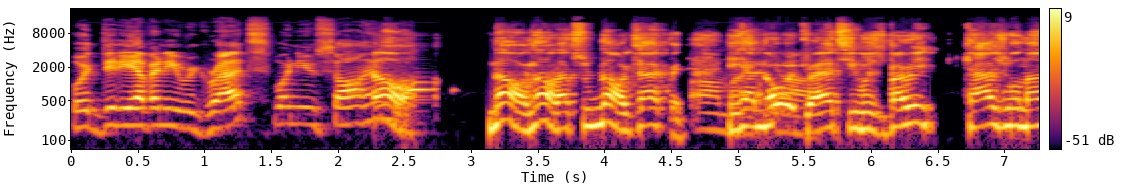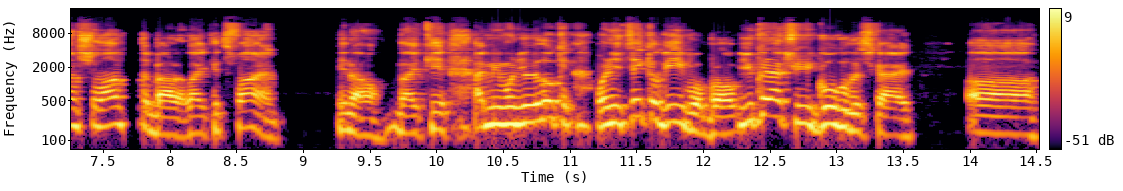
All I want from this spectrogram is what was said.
But did he have any regrets when you saw him? no, no, no. That's no exactly. Oh he had no God. regrets. He was very casual, nonchalant about it. Like it's fine. You know, like I mean, when you look when you think of evil, bro, you can actually Google this guy. Uh,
